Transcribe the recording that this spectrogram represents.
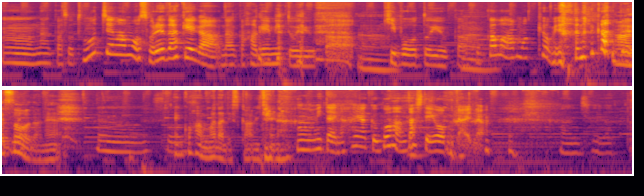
うん、なんかそうともちんはもうそれだけがなんか励みというか うん、希望というか、うん。他はあんま興味なかったですあね。そうだねうん、そうえご飯まだですか？みたいな。うん、みたいな。早くご飯出してよみたいな。感じだった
